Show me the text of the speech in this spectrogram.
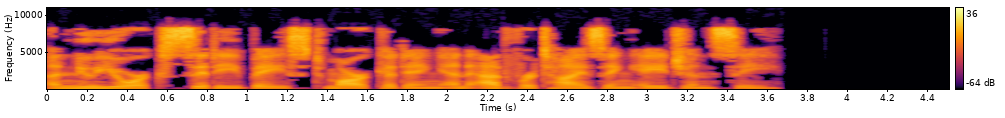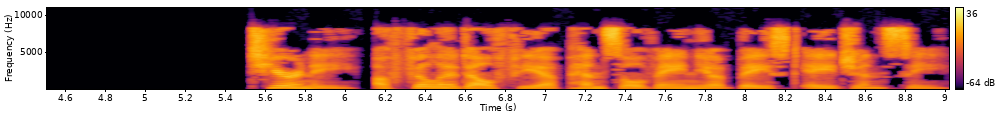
a New York City-based marketing and advertising agency. Tierney, a Philadelphia, Pennsylvania-based agency.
